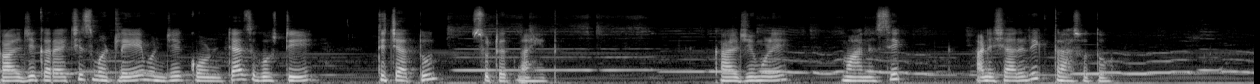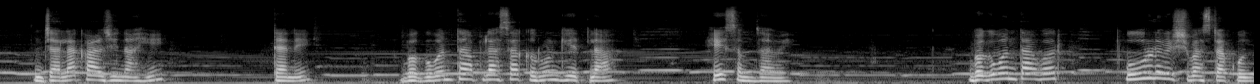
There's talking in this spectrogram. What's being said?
काळजी करायचीच म्हटले म्हणजे कोणत्याच गोष्टी तिच्यातून सुटत नाहीत. काळजीमुळे मानसिक आणि शारीरिक त्रास होतो. ज्याला काळजी नाही त्याने भगवंत आपलासा करून घेतला हे समजावे. भगवंतावर पूर्ण विश्वास टाकून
